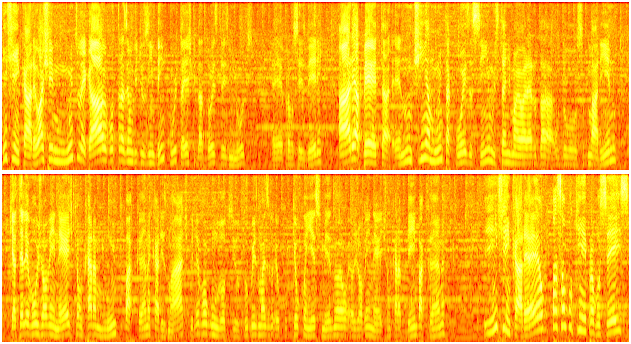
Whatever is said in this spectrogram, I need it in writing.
Enfim, cara, eu achei muito legal. Eu vou trazer um videozinho bem curto aí, acho que dá 2, 3 minutos é, para vocês verem. A área aberta é, não tinha muita coisa assim, o stand maior era o, da, o do Submarino, que até levou o Jovem Nerd, que é um cara muito bacana, carismático, e levou alguns outros youtubers, mas eu, o que eu conheço mesmo é o, é o, Jovem Nerd, que é um cara bem bacana. E enfim, cara, é eu passar um pouquinho aí pra vocês,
